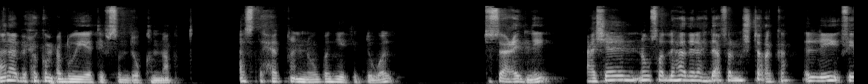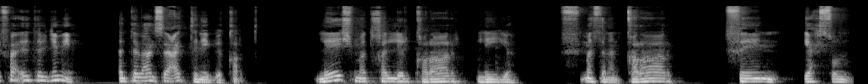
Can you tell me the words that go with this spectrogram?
أنا بحكم عضويتي في صندوق النقد أستحق أنه بقية الدول تساعدني عشان نوصل لهذه الأهداف المشتركة اللي في فائدة الجميع. أنت الآن ساعدتني بقرض. ليش ما تخلي القرار لي؟ مثلا قرار فين يحصل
